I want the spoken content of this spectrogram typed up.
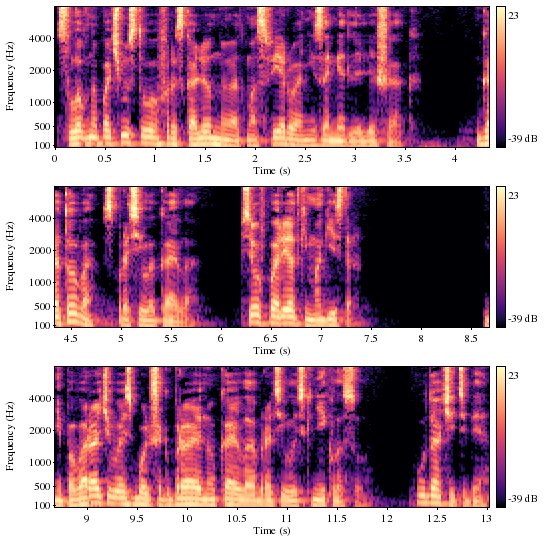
Словно почувствовав раскаленную атмосферу, они замедлили шаг. «Готово?» – спросила Кайла. «Все в порядке, магистр». Не поворачиваясь больше к Брайану, Кайла обратилась к Никласу. «Удачи тебе.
